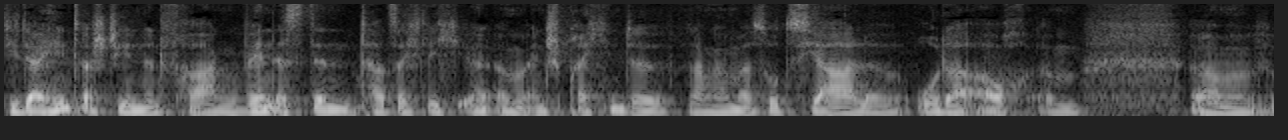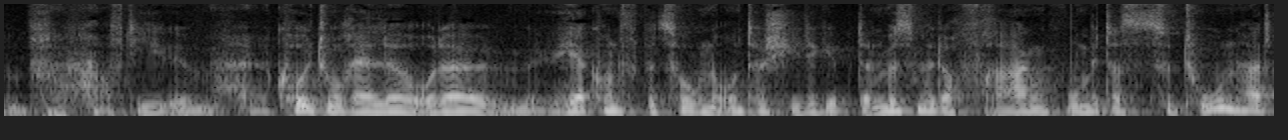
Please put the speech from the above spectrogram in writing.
die dahinterstehenden Fragen, wenn es denn tatsächlich äh, ähm, entsprechende, sagen wir mal, soziale oder auch ähm, ähm auf die äh, kulturelle oder Herkunft bezogene personenbezogene Unterschiede gibt, dann müssen wir doch fragen, womit das zu tun hat,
